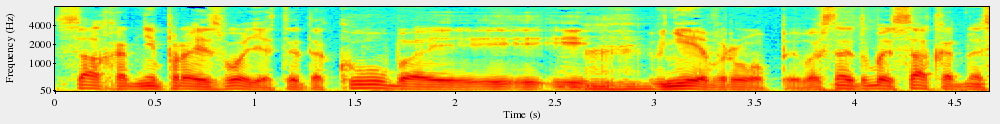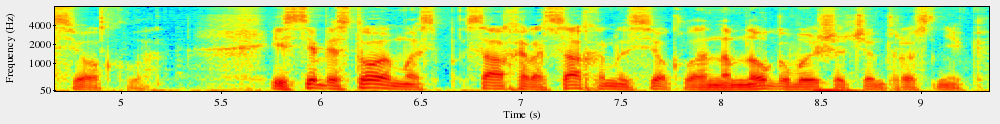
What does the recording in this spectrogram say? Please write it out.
сахар не производят. Это Куба и, и, и mm-hmm. вне Европы. В основном это были сахарные свекла. И себестоимость сахара, сахарного свекла намного выше, чем тростник.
